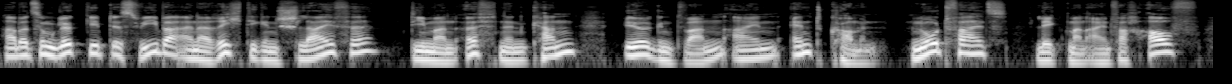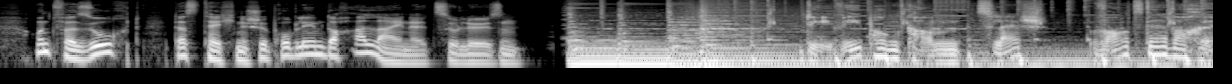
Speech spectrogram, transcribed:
Aber zum Glück gibt es wie bei einer richtigen Schleife, die man öffnen kann, irgendwann ein Entkommen. Notfalls legt man einfach auf und versucht, das technische Problem doch alleine zu lösen. dw.com/wort der Woche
